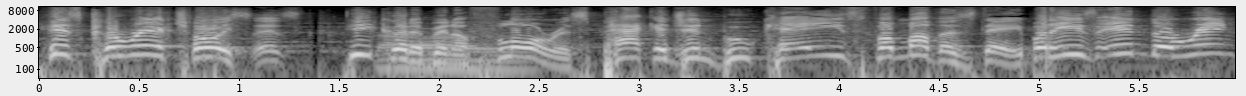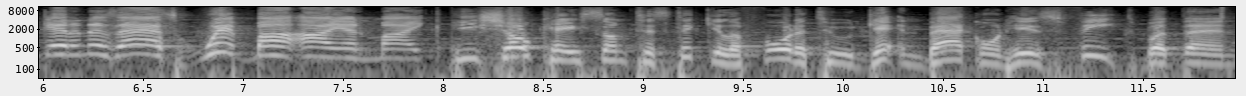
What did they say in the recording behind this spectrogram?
his career choices. He could have been a oh. florist packaging bouquets for Mother's Day, but he's in the ring getting his ass whipped by Iron Mike. He showcased some testicular fortitude getting back on his feet, but then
